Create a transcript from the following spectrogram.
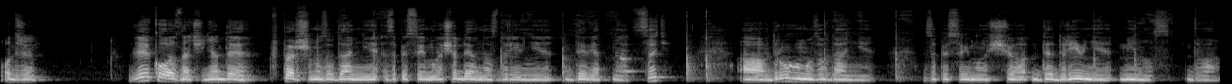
Отже, для якого значення d в першому завданні записуємо, що d у нас дорівнює 19, а в другому завданні записуємо, що d дорівнює мінус 2.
